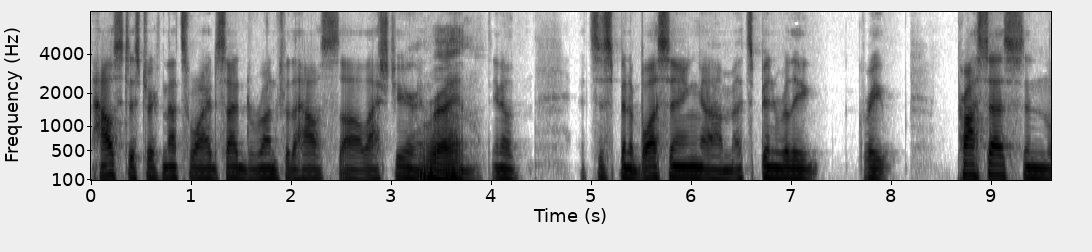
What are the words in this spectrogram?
House district, and that's why I decided to run for the House uh, last year. And, Right. um, you know, it's just been a blessing. Um, it's been really great process, and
